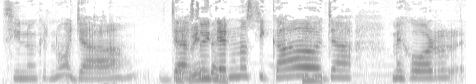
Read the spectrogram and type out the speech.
sino en que no, ya, ya estoy diagnosticado, mm. ya mejor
